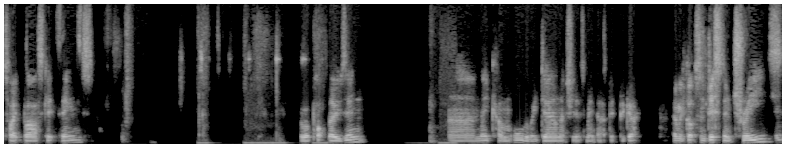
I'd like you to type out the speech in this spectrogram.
type basket things. So we'll pop those in. Um, they come all the way down. Actually, let's make that a bit bigger. And we've got some distant trees.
